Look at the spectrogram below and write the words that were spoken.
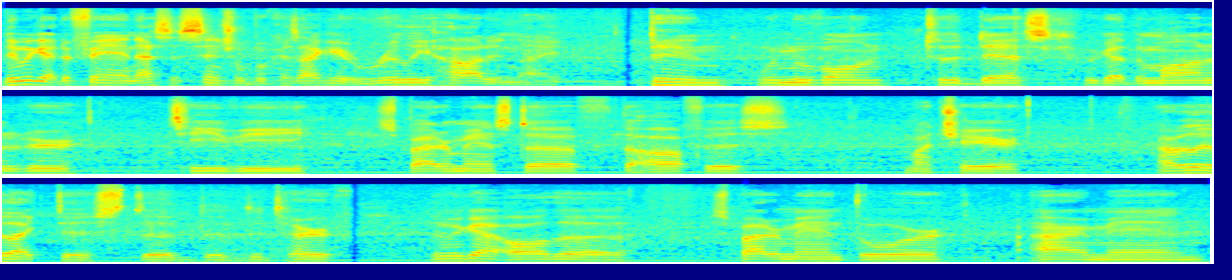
Then we got the fan. That's essential because I get really hot at night. Then we move on to the desk. We got the monitor, TV, Spider-Man stuff, The Office, my chair. I really like this, the, the, the turf. Then we got all the Spider-Man, Thor, Iron Man,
